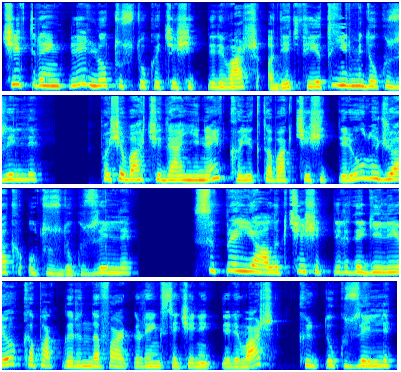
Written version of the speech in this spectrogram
Çift renkli lotus toka çeşitleri var. Adet fiyatı 29.50. Paşa Bahçe'den yine kayık tabak çeşitleri olacak 39.50. Sprey yağlık çeşitleri de geliyor. Kapaklarında farklı renk seçenekleri var. 49.50.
